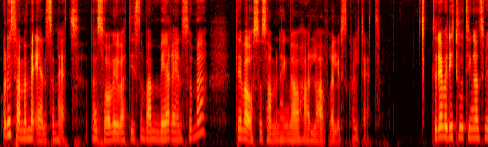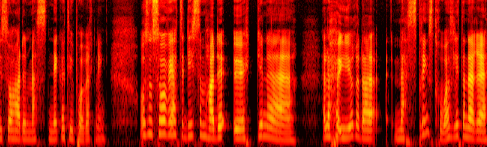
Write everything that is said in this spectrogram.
Og det samme med ensomhet. Da så vi jo at de som var mer ensomme, det var også sammenheng med å ha lavere livskvalitet. Så det var de to tingene som vi så hadde en mest negativ påvirkning. Og så så vi at de som hadde økende, eller høyere da, mestringstro, altså litt den derre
